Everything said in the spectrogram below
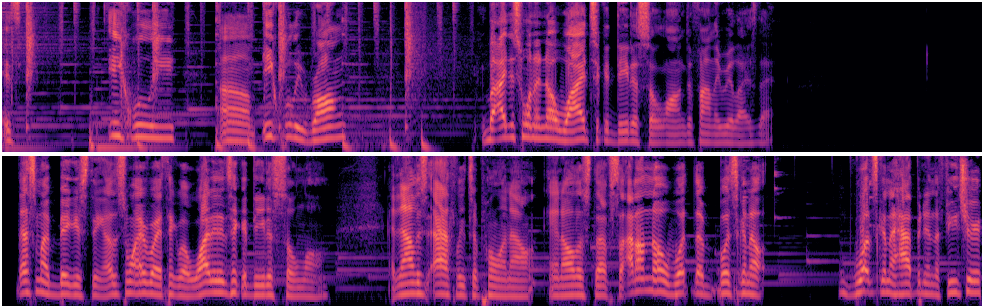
is equally um, equally wrong. But I just want to know why it took Adidas so long to finally realize that. That's my biggest thing. I just want everybody to think about why did it take Adidas so long? And now these athletes are pulling out and all this stuff. So I don't know what the what's gonna what's gonna happen in the future.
